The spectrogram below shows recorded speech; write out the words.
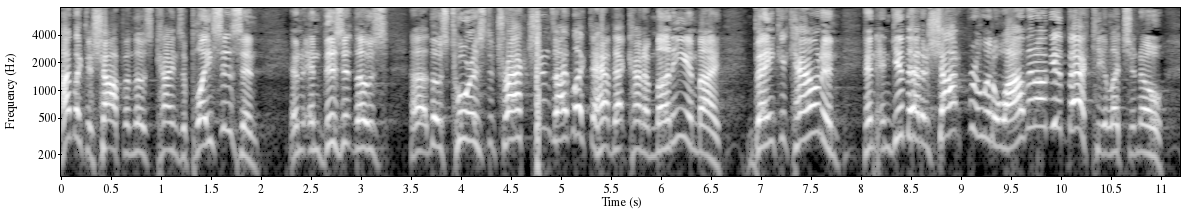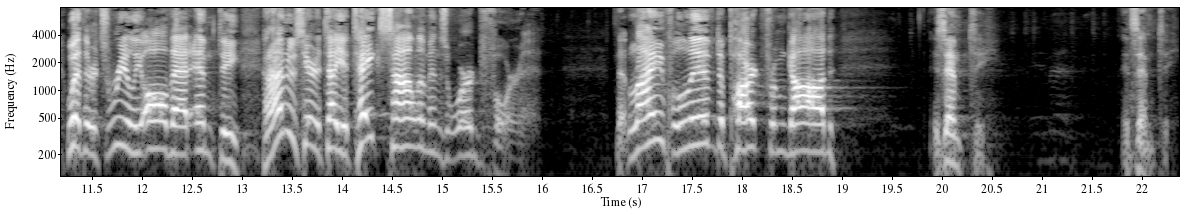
I'd like to shop in those kinds of places and, and, and visit those, uh, those tourist attractions. I'd like to have that kind of money in my bank account and, and, and give that a shot for a little while. Then I'll get back to you, let you know whether it's really all that empty. And I'm just here to tell you take Solomon's word for it that life lived apart from God is empty. It's empty.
